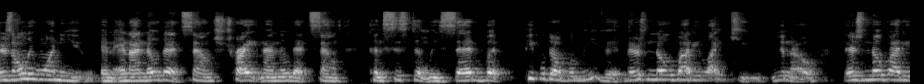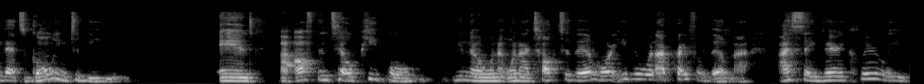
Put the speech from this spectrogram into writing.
there's only one you. And, and I know that sounds trite and I know that sounds consistently said, but people don't believe it. There's nobody like you, you know, there's nobody that's going to be you. And I often tell people, you know, when I, when I talk to them or even when I pray for them, I, I say very clearly,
